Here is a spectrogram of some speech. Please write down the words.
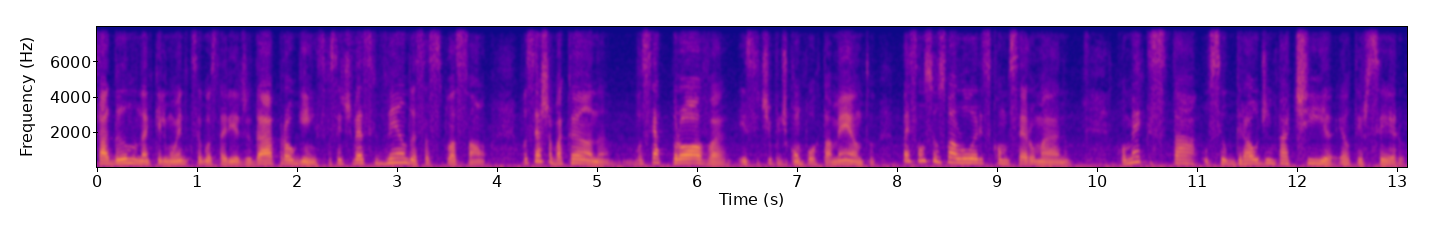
está dando naquele momento que você gostaria de dar para alguém, se você estivesse vendo essa situação, você acha bacana? Você aprova esse tipo de comportamento? Quais são os seus valores como ser humano? Como é que está o seu grau de empatia? É o terceiro.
